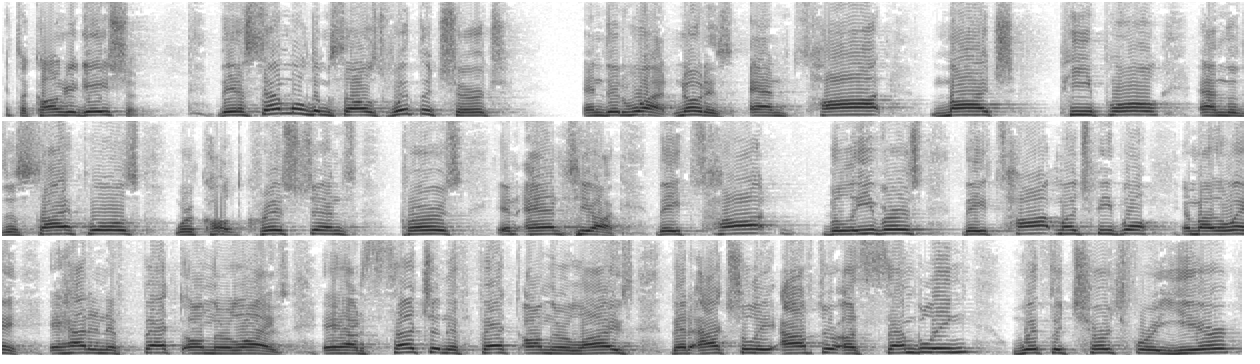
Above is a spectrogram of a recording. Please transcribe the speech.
It's a congregation. They assembled themselves with the church and did what? Notice, and taught much people, and the disciples were called Christians first in Antioch. They taught believers, they taught much people, and by the way, it had an effect on their lives. It had such an effect on their lives that actually after assembling with the church for a year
